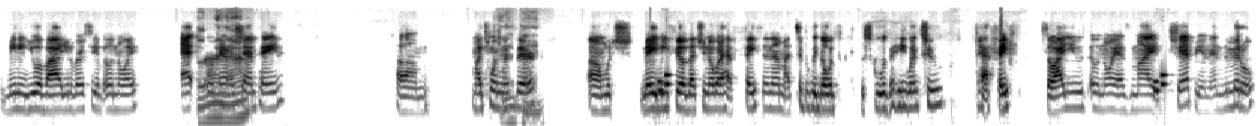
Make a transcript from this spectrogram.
meaning U of I, University of Illinois, at Urbana Champaign. Um, my twin went there, um, which made me feel that you know what I have faith in them. I typically go with the schools that he went to to have faith. So I used Illinois as my champion in the middle,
